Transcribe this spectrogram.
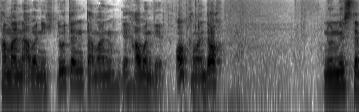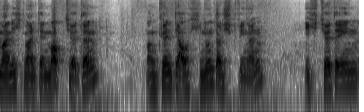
Kann man aber nicht looten, da man gehauen wird. Oh, kann man doch. Nun müsste man nicht mal den Mob töten. Man könnte auch hinunterspringen. Ich töte ihn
